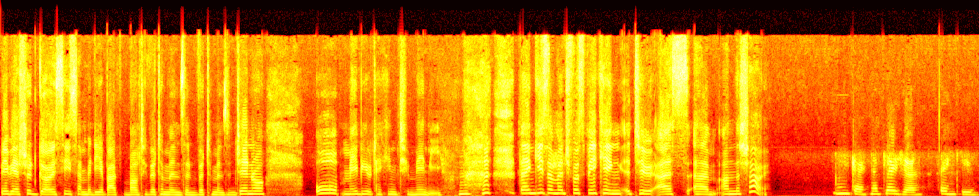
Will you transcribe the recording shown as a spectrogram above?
maybe I should go see somebody about multivitamins and vitamins in general, or maybe you're taking too many. Thank you so much for speaking to us um, on the show. Okay, my pleasure. Thank you.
